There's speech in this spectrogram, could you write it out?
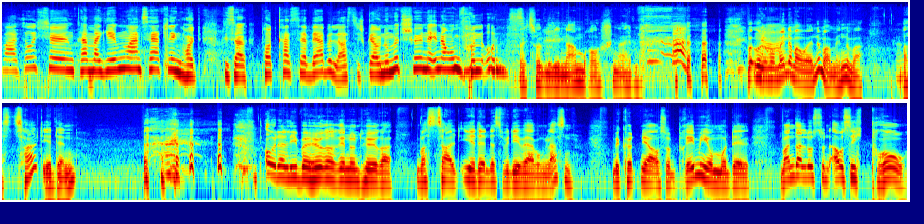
War so schön, kann man jedem nur ans Herz legen. Heute dieser Podcast sehr werbelastig, glaube nur mit schönen Erinnerungen von uns. Vielleicht sollten wir die Namen rausschneiden. Oder. Moment mal, Moment mal, Moment mal. Was zahlt ihr denn? Oder liebe Hörerinnen und Hörer, was zahlt ihr denn, dass wir die Werbung lassen? Wir könnten ja auch so ein Premium-Modell. Wanderlust und Aussicht Pro.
